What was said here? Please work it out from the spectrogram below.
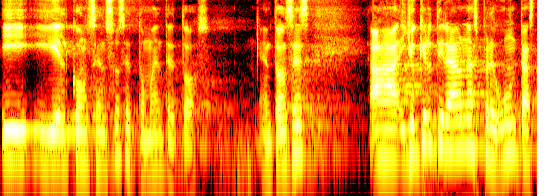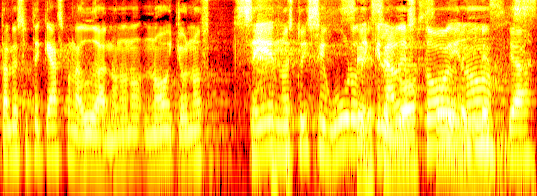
y, y el consenso se toma entre todos. Entonces, uh, yo quiero tirar unas preguntas, tal vez tú te quedas con la duda, no, no, no, no, yo no sé, no estoy seguro de qué lado estoy, de ¿no? iglesia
